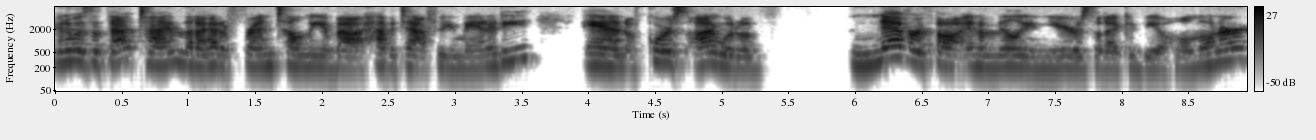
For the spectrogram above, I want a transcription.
And it was at that time that i had a friend tell me about habitat for humanity. And of course i would have never thought in a million years that i could be a homeowner.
